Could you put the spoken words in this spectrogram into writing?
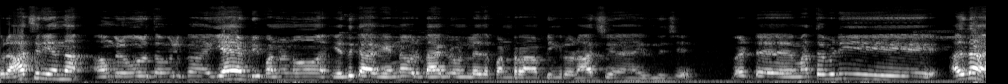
ஒரு ஆச்சரியம் தான் அவங்க ஒவ்வொருத்தவங்களுக்கும் ஏன் இப்படி பண்ணணும்? எதுக்காக? என்ன ஒரு பேக்ரவுண்டில் இதை பண்ணுறான் அப்படிங்கிற ஒரு ஆச்சரியம் இருந்துச்சு. பட் மற்றபடி அதுதான்.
